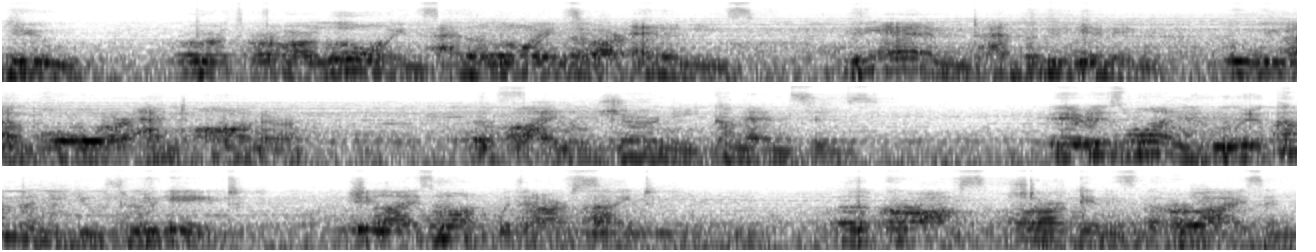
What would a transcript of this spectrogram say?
you, birthed from our loins and the loins of our enemies, the end and the beginning, who we abhor and honor, the final journey commences. There is one who would accompany you through the gate. She lies not within our sight. The cross darkens the horizon.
